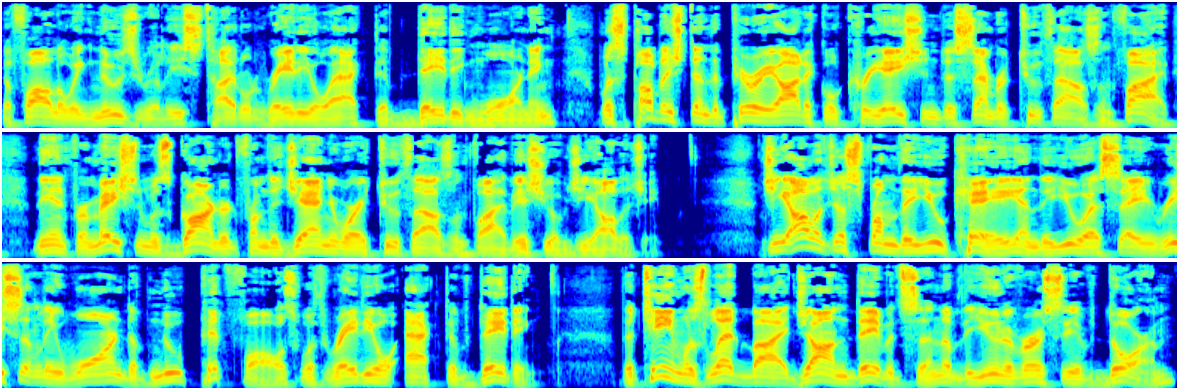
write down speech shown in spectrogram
The following news release, titled Radioactive Dating Warning, was published in the periodical Creation December 2005. The information was garnered from the January 2005 issue of Geology. Geologists from the UK and the USA recently warned of new pitfalls with radioactive dating. The team was led by John Davidson of the University of Durham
